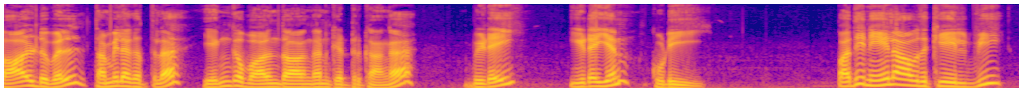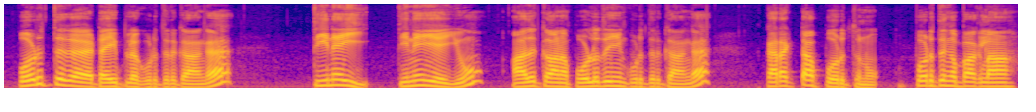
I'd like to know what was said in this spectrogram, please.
கால்டுவெல் தமிழகத்தில் எங்கே வாழ்ந்தாங்கன்னு கேட்டிருக்காங்க. விடை இடையன் குடி பதினேழாவது கேள்வி பொறுத்துக டைப்பில் கொடுத்துருக்காங்க. திணை திணையையும் அதுக்கான பொழுதையும் கொடுத்துருக்காங்க. கரெக்டாக பொருத்தணும். பொறுத்துங்க பார்க்கலாம்.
